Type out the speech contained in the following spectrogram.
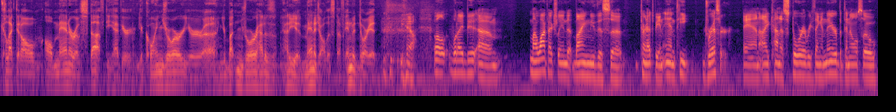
collected all all manner of stuff? Do you have your, your coin drawer, your uh, your button drawer? How does how do you manage all this stuff? Inventory it. Yeah. Well, what I did, um, my wife actually ended up buying me this. Uh, turned out to be an antique dresser, and I kind of store everything in there. But then also,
